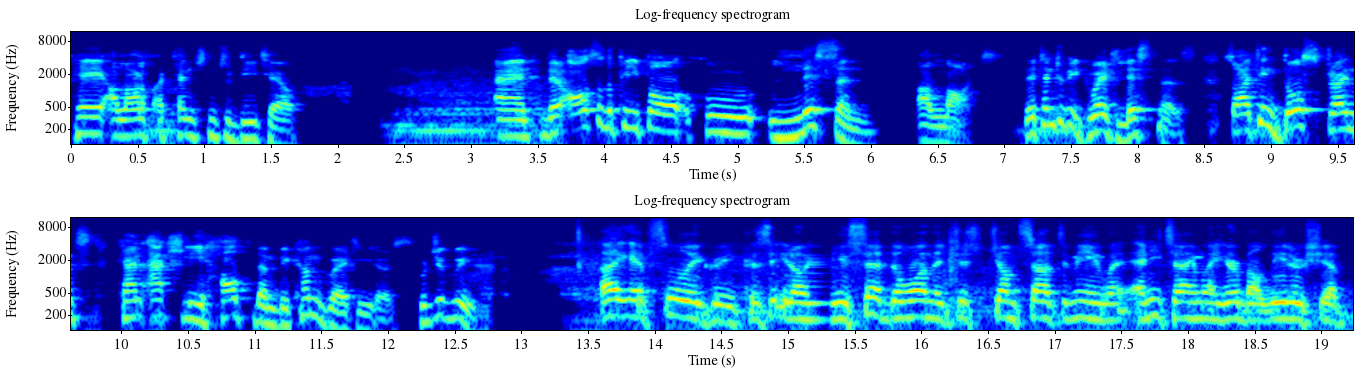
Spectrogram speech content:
pay a lot of attention to detail. And they're also the people who listen a lot. They tend to be great listeners. So I think those strengths can actually help them become great leaders. Would you agree? I absolutely agree because you know you said the one that just jumps out to me when anytime I hear about leadership,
